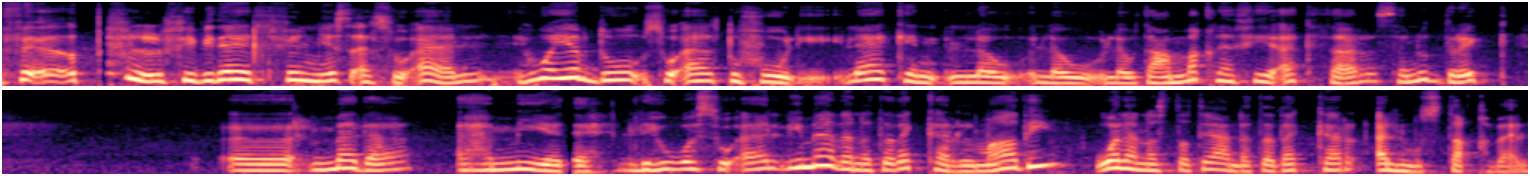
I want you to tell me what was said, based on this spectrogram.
في الطفل في بداية الفيلم يسأل سؤال هو يبدو سؤال طفولي لكن لو لو لو تعمقنا فيه أكثر سندرك آه، مدى أهميته اللي هو سؤال لماذا نتذكر الماضي ولا نستطيع أن نتذكر المستقبل؟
